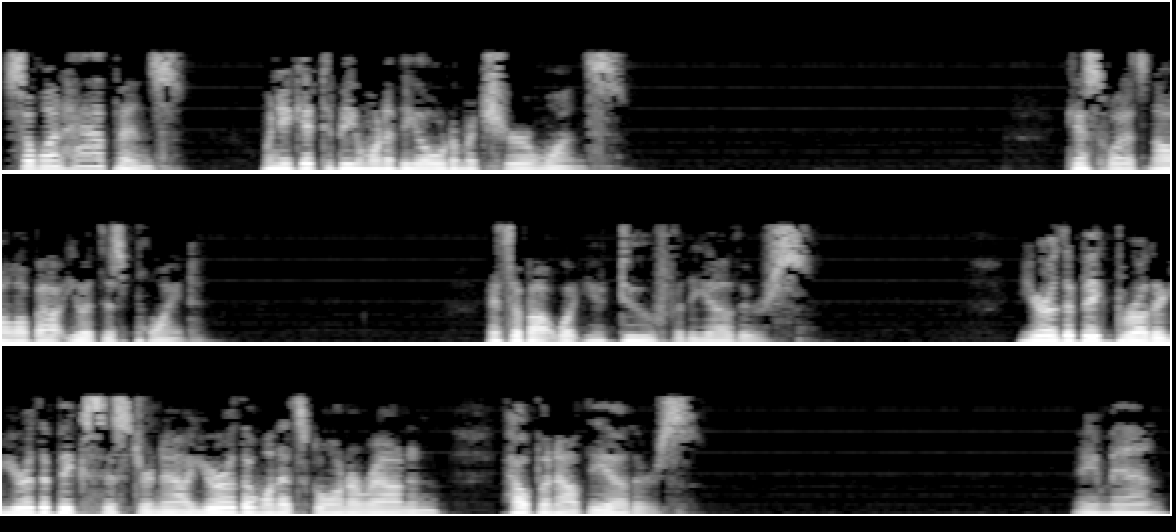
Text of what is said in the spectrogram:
So what happens when you get to be one of the older mature ones? Guess what? It's not all about you at this point. It's about what you do for the others. You're the big brother. You're the big sister now. You're the one that's going around and helping out the others. Amen.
